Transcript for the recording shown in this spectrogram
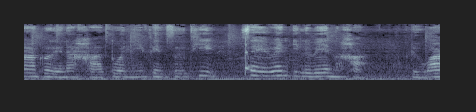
มากๆเลยนะคะ ตัวนี้เฟนซื้อที่เซเว่นอีเลเว่นค่ะ หรือว่า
